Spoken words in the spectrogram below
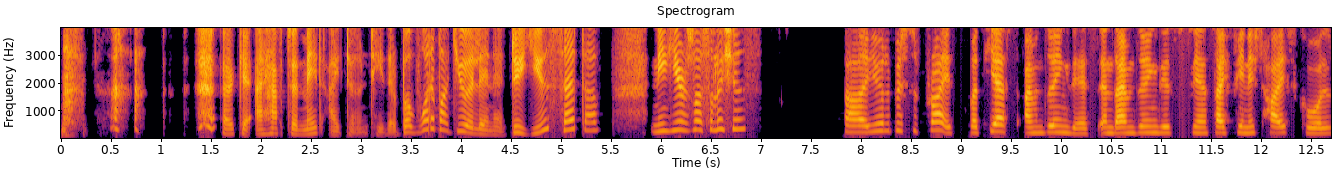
okay, I have to admit I don't either. But what about you, Elena? Do you set up New Year's resolutions? Uh, you'll be surprised, but yes, I'm doing this, and I'm doing this since I finished high school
